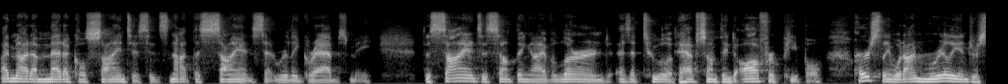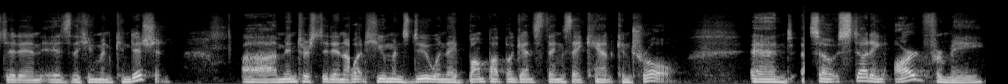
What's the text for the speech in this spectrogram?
I'm not a medical scientist. It's not the science that really grabs me. The science is something I've learned as a tool to have something to offer people. Personally, what I'm really interested in is the human condition. Uh, I'm interested in what humans do when they bump up against things they can't control. And so studying art for me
